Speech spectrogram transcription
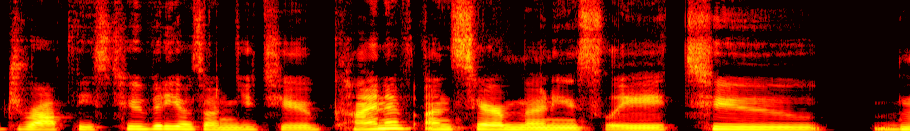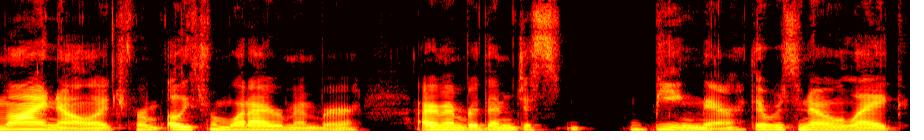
dropped these two videos on YouTube, kind of unceremoniously, to my knowledge, from at least from what I remember. I remember them just being there. There was no like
